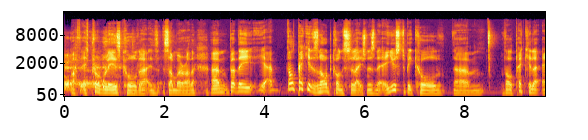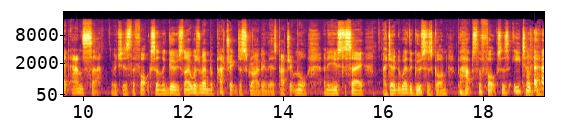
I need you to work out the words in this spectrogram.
It probably is called that in somewhere or other. Um, but the yeah, Vulpecula is an odd constellation, isn't it? It used to be called um, Vulpecula et Anser, which is the fox and the goose. And I always remember Patrick describing this, Patrick Moore, and he used to say, "I don't know where the goose has gone. Perhaps the fox has eaten him,"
